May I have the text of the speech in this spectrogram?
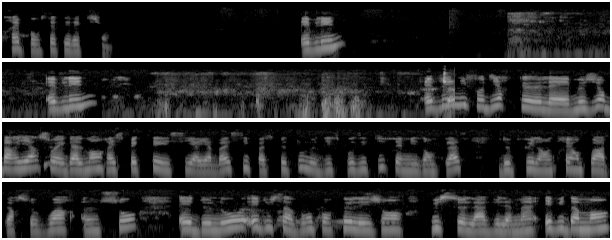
prêt pour cette élection. Evelyne? Evelyne? Evelyne, il faut dire que les mesures barrières sont également respectées ici à Yabassi parce que tout le dispositif est mis en place. Depuis l'entrée, on peut apercevoir un seau et de l'eau et du savon pour que les gens puissent se laver les mains. Évidemment,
